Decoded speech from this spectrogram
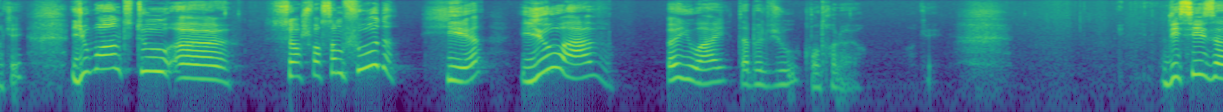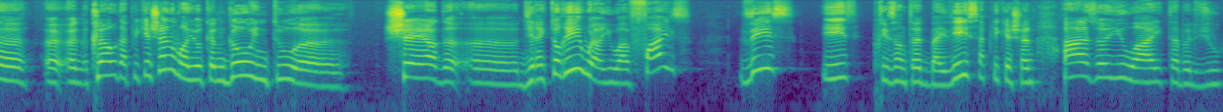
Okay. You want to uh, search for some food? Here, you have a UI table view controller. This is a, a, a, cloud application where you can go into a shared uh, directory where you have files. This is presented by this application as a UI table view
